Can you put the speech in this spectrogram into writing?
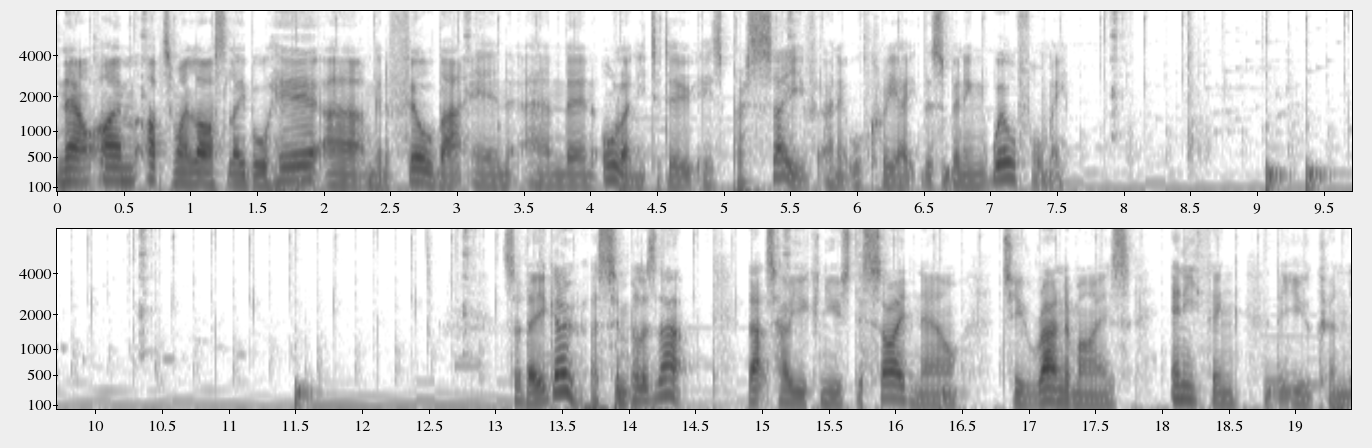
Now I'm up to my last label here, uh, I'm going to fill that in and then all I need to do is press save and it will create the spinning wheel for me. So there you go, as simple as that. That's how you can use Decide Now to randomize anything that you can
